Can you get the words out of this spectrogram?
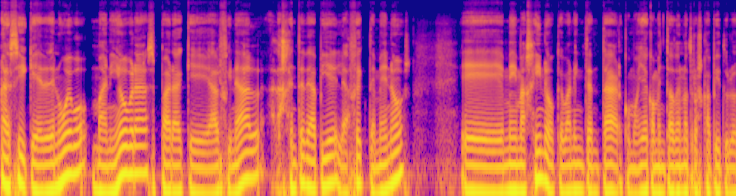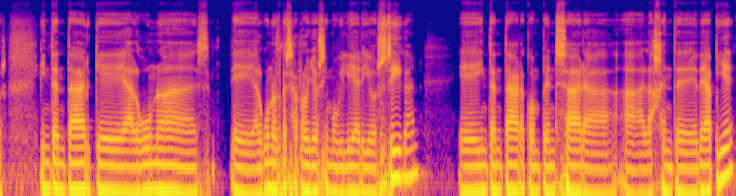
Así que de nuevo, maniobras para que al final a la gente de a pie le afecte menos. Eh, me imagino que van a intentar, como ya he comentado en otros capítulos, intentar que algunas, eh, algunos desarrollos inmobiliarios sigan, eh, intentar compensar a, la gente de, a pie.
